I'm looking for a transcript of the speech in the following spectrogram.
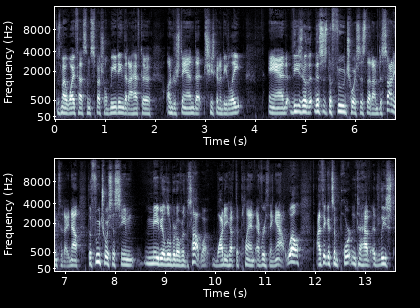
does my wife have some special meeting that i have to understand that she's going to be late? And these are the, this is the food choices that i'm deciding today. Now the food choices seem maybe a little bit over the top. Why, why do you have to plan everything out? Well i think it's important to have at least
